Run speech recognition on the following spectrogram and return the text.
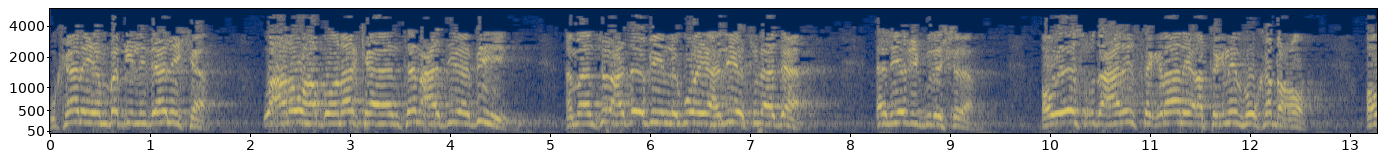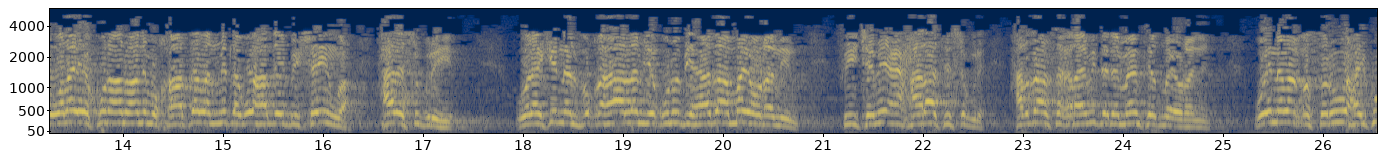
wa kaana yanbaqii lidalika waxaana u habboonaa ka an tancadima bihi ama an tuncadima bihi in lagu waayo ahliyat ladaa ahliyadii gudashada. Oo wayasquda cani sakraani atakliifu ka dhaco. Oo walaa yakuun aanu ani mukhaataban mid lagula hadlay bishayin wax xaala sugrihi. Walaakina alfuqahaa lam yaquluu bihada may odhanin fii jamiici xaalaati sugri xaaladaha sakhraamidda dhammaanteed may odhanin wainamaa qasaruu waxay ku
